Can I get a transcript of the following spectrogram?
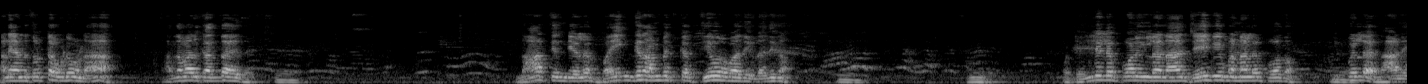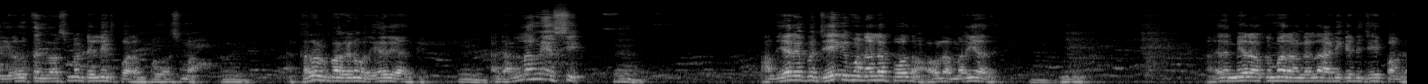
ஆனால் என்னை தொட்டா விடுவேனா? அந்த மாதிரி கதை தான் இது. நார்த் இந்தியாவில் பயங்கர அம்பேத்கர் தீவிரவாதிகள் அதிகம். ம். இப்போ டெல்லியில் போனீங்களான்னா ஜெய்பீம் பண்ணாலே போதும். இப்போ இல்லை நான் இருபத்தஞ்சு வருஷமா டெல்லிக்கு போகிறேன் முப்பது வருஷமா. கரோல் பாகன்னு ஒரு ஏரியா இருக்கு. அங்கே எல்லாமே எஸ்சி. அந்த ஏரியா இப்போ ஜெய்பீம் பண்ணாலே போதும் அவ்வளோ மரியாதை. ம். அங்கே மீரா குமார் அவங்கெல்லாம் அடிக்கடி ஜெயிப்பாங்க.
